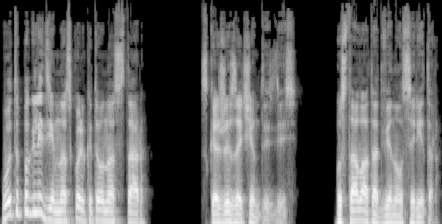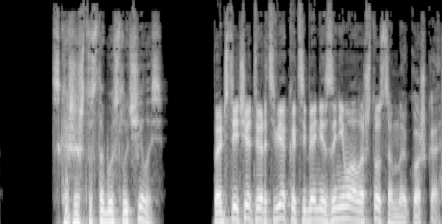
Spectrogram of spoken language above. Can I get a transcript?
Вот и поглядим, насколько ты у нас стар. Скажи, зачем ты здесь? Устало отодвинулся Риттер. Скажи, что с тобой случилось. Почти четверть века тебя не занимало, что со мной, кошка.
